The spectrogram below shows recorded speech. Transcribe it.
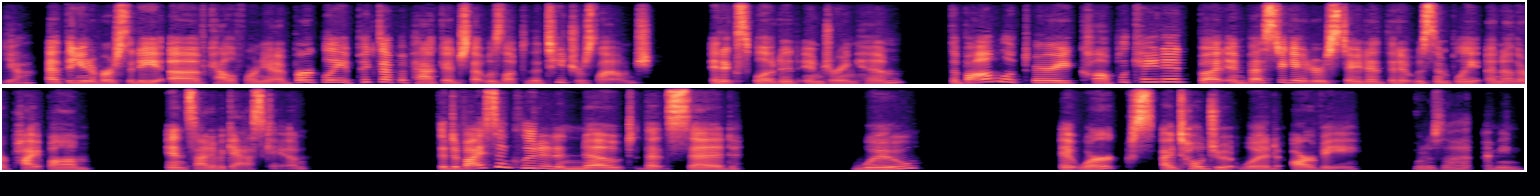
Yeah. At the University of California at Berkeley, picked up a package that was left in the teacher's lounge. It exploded, injuring him. The bomb looked very complicated, but investigators stated that it was simply another pipe bomb inside of a gas can. The device included a note that said, Woo, it works. I told you it would, RV. What is that? I mean,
